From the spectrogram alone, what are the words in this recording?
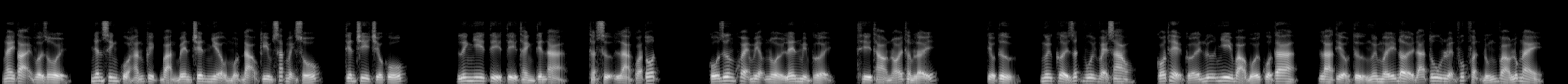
Ngay tại vừa rồi nhân sinh của hắn kịch bản bên trên nhiều một đạo kim sắc mệnh số, tiên tri chiếu cố. Linh nhi tỷ tỷ thành tiên ả thật sự là quá tốt. Cố dương khỏe miệng nổi lên mỉm cười, thì thào nói thầm lấy. Tiểu tử, ngươi cười rất vui vẻ sao? Có thể cưới nữ nhi bảo bối của ta, là tiểu tử ngươi mấy đời đã tu luyện phúc phận đúng vào lúc này,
